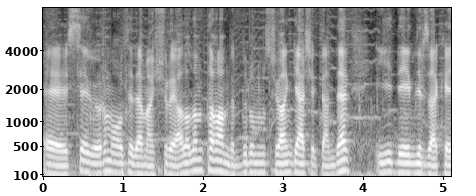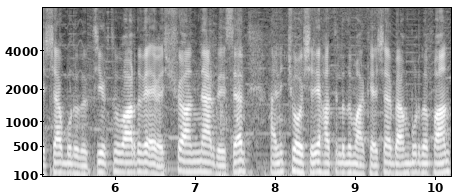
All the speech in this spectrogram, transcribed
E, seviyorum. Oltayı da hemen şuraya alalım. Tamamdır. Durumumuz şu an gerçekten de iyi diyebiliriz arkadaşlar. Burada da tier 2 vardı ve evet şu an neredeyse hani çoğu şeyi hatırladım arkadaşlar. Ben burada falan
